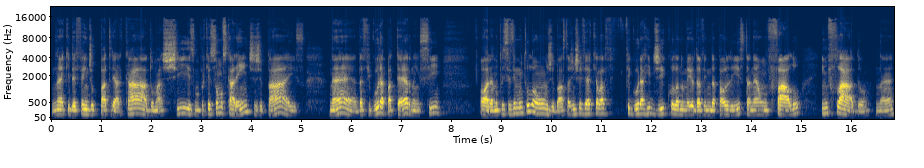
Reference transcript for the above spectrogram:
né, que defende o patriarcado, o machismo, porque somos carentes de pais né, da figura paterna em si, ora, não precisa ir muito longe, basta a gente ver aquela figura ridícula no meio da Avenida Paulista, né, um falo inflado, né?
